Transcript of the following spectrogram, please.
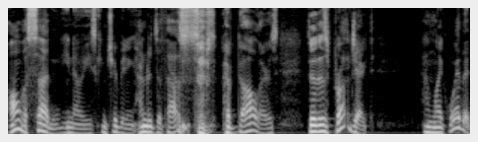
all of a sudden, you know, he's contributing hundreds of thousands of dollars to this project. I'm like, where the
